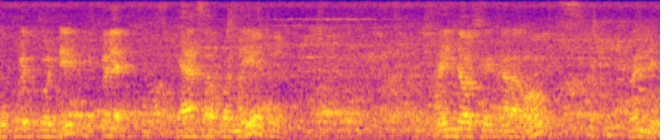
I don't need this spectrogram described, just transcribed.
గుర్తుపెట్టుకోండి. ఇక్కడే గ్యాస్ అవ్వండి ఐదవ శంకరావం రండి.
